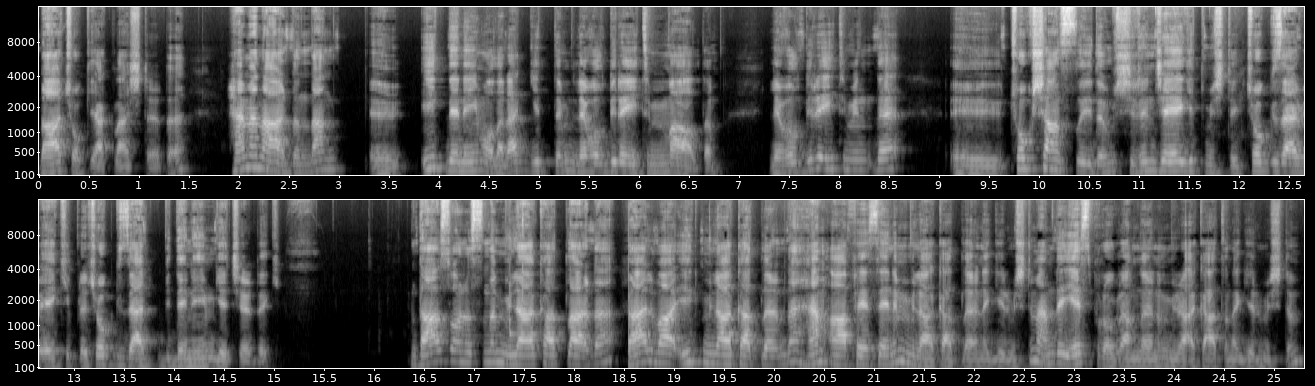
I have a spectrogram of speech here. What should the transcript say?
daha çok yaklaştırdı. Hemen ardından e, ilk deneyim olarak gittim level 1 eğitimimi aldım. Level 1 eğitiminde e, çok şanslıydım. Şirince'ye gitmiştik. Çok güzel bir ekiple çok güzel bir deneyim geçirdik. Daha sonrasında mülakatlarda galiba ilk mülakatlarımda hem AFS'nin mülakatlarına girmiştim hem de YES programlarının mülakatına girmiştim.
